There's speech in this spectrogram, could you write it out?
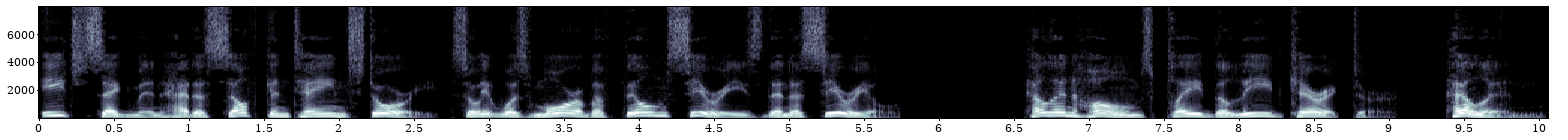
Each segment had a self-contained story, so it was more of a film series than a serial. Helen Holmes played the lead character, Helen,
